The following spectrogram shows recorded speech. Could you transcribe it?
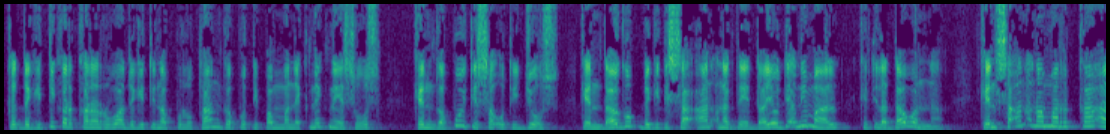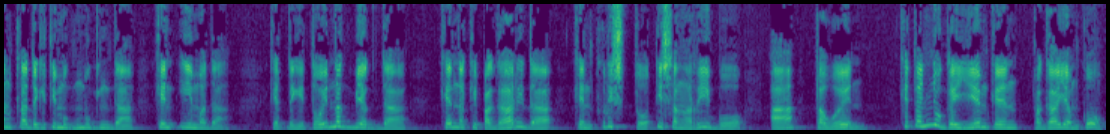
Kat dagiti karkararwa dagiti napulutan gapu ti pamaneknek ni Jesus ken gapu iti sao ti Diyos ken dagup dagiti saan ang nagdaydayaw di animal ken tiladawan na ken saan ang markaan ka dagiti mugmuging da ken ima da? Ket dagitoy nagbiag da ken nakipagari da ken Kristo ti sangaribo a tawen. Kitan nyo gayem ken pagayam ko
